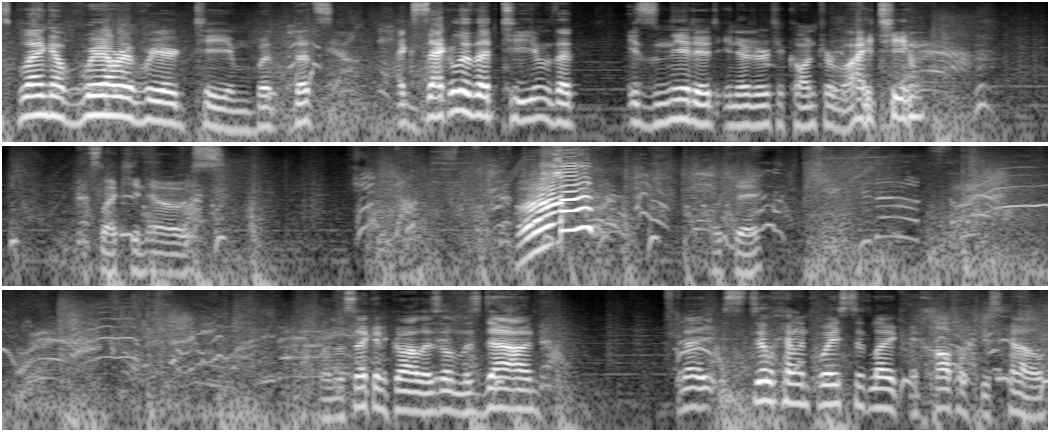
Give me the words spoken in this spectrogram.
He's playing a very weird team, but that's exactly the team that is needed in order to counter my team. it's like he knows. Ah! Okay. When the second call is almost down. And I still haven't wasted like a half of his health.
